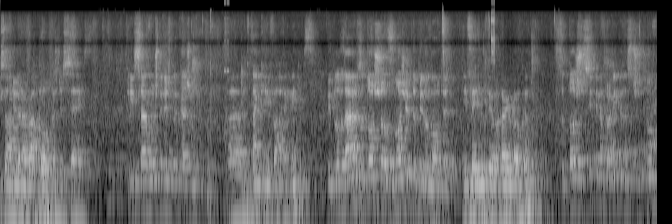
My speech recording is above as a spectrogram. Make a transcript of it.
so I'm going to wrap up and just say И само уште нешто да кажам. um, thank you for having me. Ви благодарам за тоа што можев да бидам овде. You've made me feel very welcome. За тоа што сите направите да се чувствувам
